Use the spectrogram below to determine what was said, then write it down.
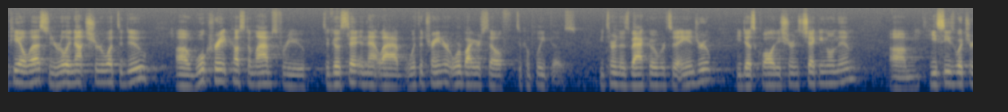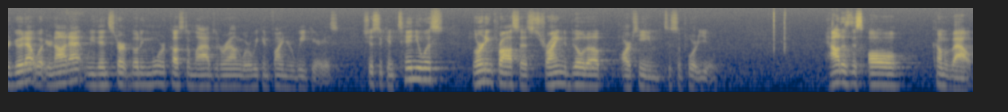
MPLS and you're really not sure what to do, uh, we'll create custom labs for you to go sit in that lab with a trainer or by yourself to complete those. You turn those back over to Andrew. He does quality assurance checking on them. Um, he sees what you're good at, what you're not at. We then start building more custom labs around where we can find your weak areas. It's just a continuous learning process trying to build up our team to support you. How does this all come about?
